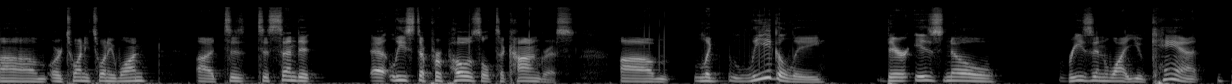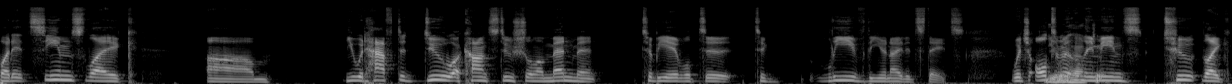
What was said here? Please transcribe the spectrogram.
um, or 2021 uh, to to send it at least a proposal to Congress. Um, le- legally, there is no reason why you can't, but it seems like um, you would have to do a constitutional amendment to be able to to leave the United States, which ultimately means two like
